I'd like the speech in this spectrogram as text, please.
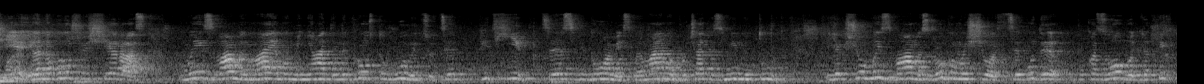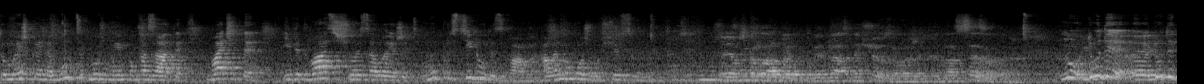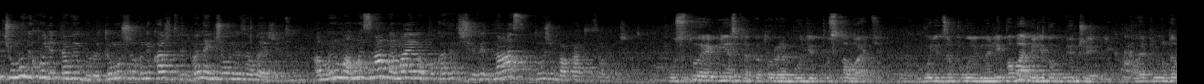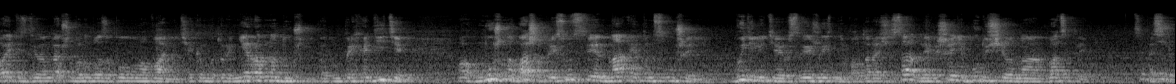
ще, я наголошую ще раз. Ми з вами маємо міняти не просто вулицю, це підхід, це свідомість. Ми маємо почати зміни тут. І якщо ми з вами зробимо щось, це буде показово для тих, хто мешкає на вулицях, можемо їм показати. Бачите, і від вас щось залежить. Ми прості люди з вами, але ми можемо щось змінити. Я б сказав, від нас не що залежить, від нас все залежить. Ну, люди, е, люди чому не ходять на вибори? Тому що вони кажуть, від мене нічого не залежить. А ми, ми з вами маємо показати, що від нас дуже багато залежить. Пустое место, которое будет пустовать, э, будет заполнено либо вами, либо бюджетником. Поэтому давайте сделаем так, чтобы оно было заполнено вами, человеком, который неравнодушный. Поэтому приходите, а, нужно ваше присутствие на этом слушании. Выделите в своей жизни полтора часа для решения будущего на 20 лет. Спасибо.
